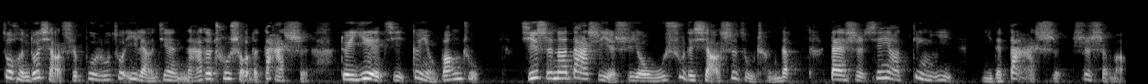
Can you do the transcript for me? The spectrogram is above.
做很多小事不如做一两件拿得出手的大事，对业绩更有帮助。其实呢，大事也是由无数的小事组成的，但是先要定义。你的大事是什么？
